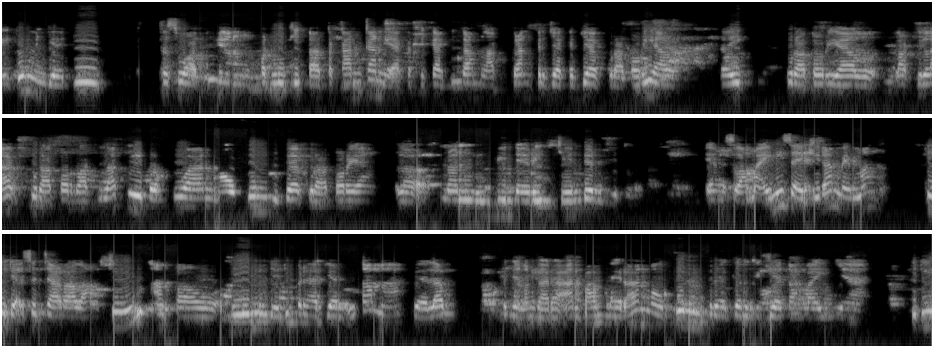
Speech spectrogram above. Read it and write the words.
itu menjadi sesuatu yang perlu kita tekankan ya ketika kita melakukan kerja-kerja kuratorial baik kuratorial laki-laki kurator laki-laki perempuan maupun juga kurator yang non binary gender gitu. Yang selama ini saya kira memang tidak secara langsung atau belum menjadi perhatian utama dalam penyelenggaraan pameran maupun beragam kegiatan lainnya. Jadi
